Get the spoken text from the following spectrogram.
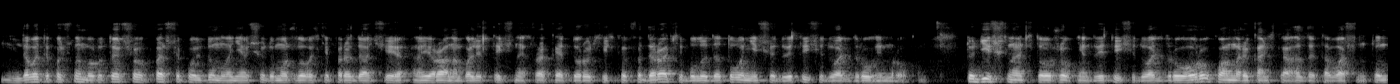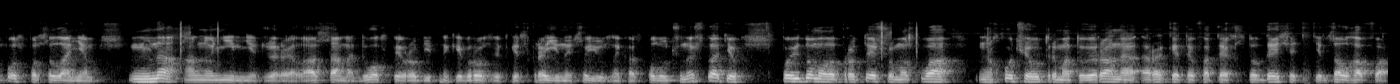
Давайте почнемо про те, що перше повідомлення щодо можливості передачі Іраном балістичних ракет до Російської Федерації були датовані ще 2022 роком. Тоді, 16 жовтня 2022 року, американська газета Washington Post посиланням на анонімні джерела, а саме двох співробітників розвідки з країни союзника Сполучених Штатів, повідомила про те, що Москва хоче отримати у Ірана ракети Фатех 110 з Алгафар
